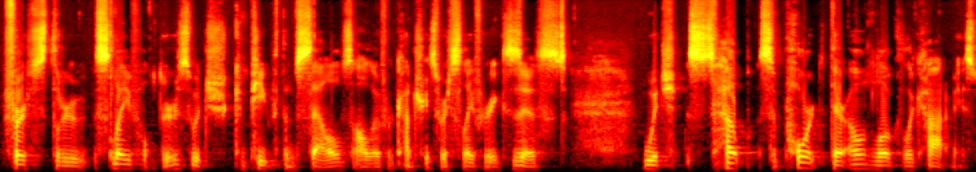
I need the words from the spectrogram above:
first through slaveholders, which compete with themselves all over countries where slavery exists, which help support their own local economies.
